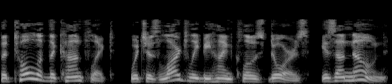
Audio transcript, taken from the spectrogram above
The toll of the conflict, which is largely behind closed doors, is unknown.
